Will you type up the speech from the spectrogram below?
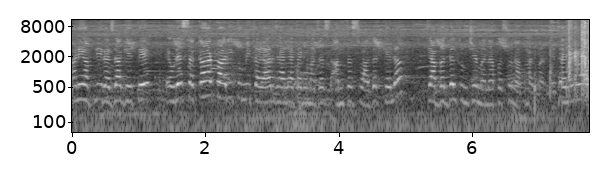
आणि आपली रजा घेते एवढे सकाळपारी तुम्ही तयार झाल्यात आणि माझं आमचं स्वागत केलं त्याबद्दल तुमचे मनापासून आभार मानते धन्यवाद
